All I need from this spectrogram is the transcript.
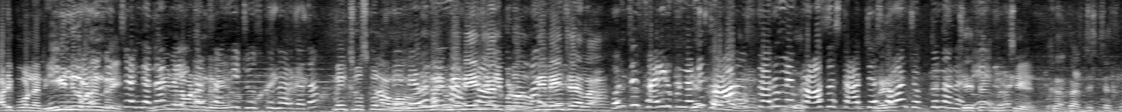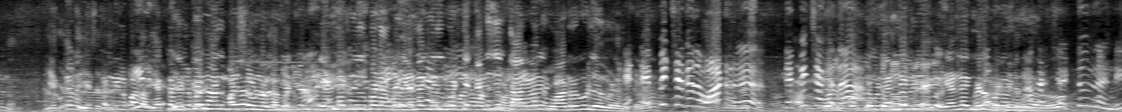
ఆడిపోండి ఈ నిలబడండి. నిలబడండి. చూసుకున్నారు కదా. మేము చూసుకున్నాము. మేము ఏం చేయాలి ఇప్పుడు? మేము ఏం చేయాలా? కొంచెం సైడ్ ఉండండి సార్ వస్తారు మేము ప్రాసెస్ స్టార్ట్ చేస్తామని ఎక్కడ ఎక్కడ నిలబడాలి? ఎక్కడ నిలబడాలి? మేడం. మీరు ఎండకు నిలబడాలి ఎండకు నిలబడితే కనీసం తాగడానికి వాటర్ కూడా లేవు మేడం ఇక్కడ. తెప్పించా కదా వాటర్? తెప్పించా కదా? మీరు ఎండకు చెట్టు ఉందండి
